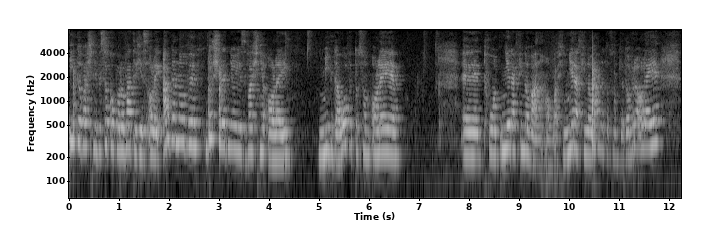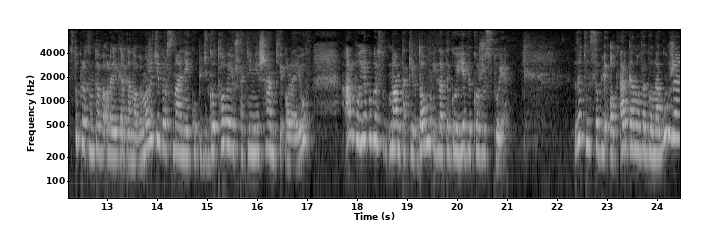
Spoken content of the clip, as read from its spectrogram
I do właśnie wysoko porowatych jest olej arganowy, do średnio jest właśnie olej migdałowy, to są oleje tło, nierafinowane, o właśnie, nierafinowane to są te dobre oleje, stuprocentowe oleje garganowe. Możecie w Rossmanie kupić gotowe już takie mieszanki olejów, albo ja po prostu mam takie w domu i dlatego je wykorzystuję. Zacznę sobie od arganowego na górze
